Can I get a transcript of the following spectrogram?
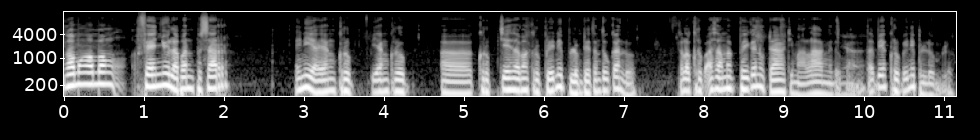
ngomong-ngomong venue 8 besar ini ya yang grup yang grup eh, grup C sama grup D ini belum ditentukan loh. Kalau grup A sama B kan udah di Malang gitu. Kan Ya. tapi yang grup ini belum loh.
